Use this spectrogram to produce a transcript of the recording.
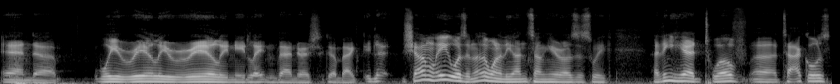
And uh, we really, really need Leighton Vander Esch to come back. Sean Lee was another one of the unsung heroes this week. I think he had 12 uh, tackles.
